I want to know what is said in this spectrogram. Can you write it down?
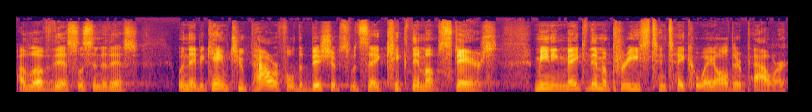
I love this. Listen to this. When they became too powerful, the bishops would say, kick them upstairs, meaning make them a priest and take away all their power.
